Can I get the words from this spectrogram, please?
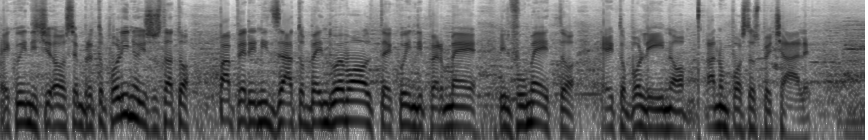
e quindi ho sempre Topolino, io sono stato paperinizzato ben due volte quindi per me il fumetto e Topolino hanno un posto speciale.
